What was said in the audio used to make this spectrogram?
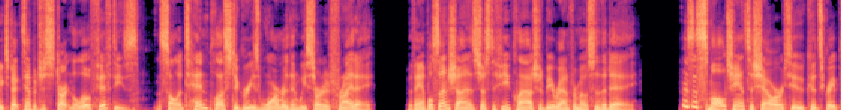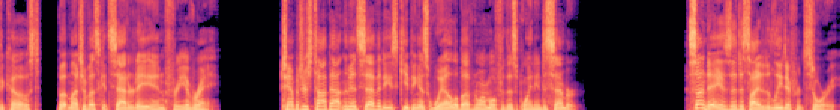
Expect temperatures to start in the low 50s, a solid 10 plus degrees warmer than we started Friday. With ample sunshine, as just a few clouds should be around for most of the day. There's a small chance a shower or two could scrape the coast, but much of us get Saturday in free of rain. Temperatures top out in the mid 70s, keeping us well above normal for this point in December. Sunday is a decidedly different story.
